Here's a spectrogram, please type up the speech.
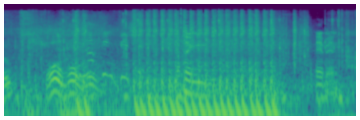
Oops. Whoa, whoa, whoa. Nothing. Hey, man.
